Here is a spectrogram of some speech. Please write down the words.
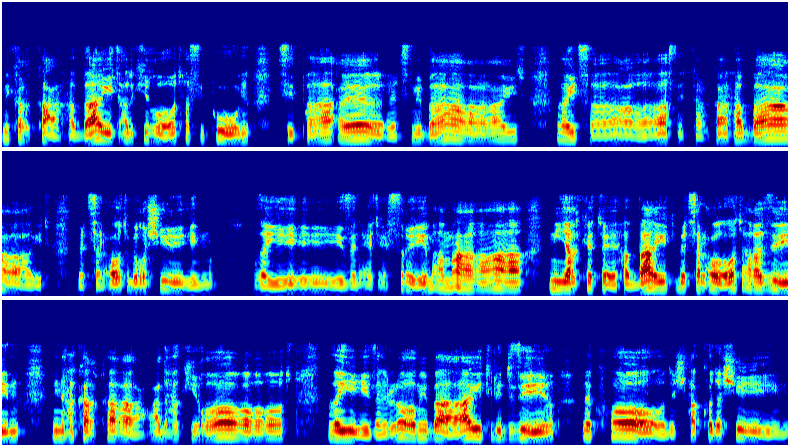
מקרקע הבית עד קירות הסיפון ציפה עץ מבית ויצף את קרקע הבית בצלעות בראשים ויבן את עשרים אמה מירכתי הבית בצלעות ארזים מן הקרקע עד הקירות ויבן לו מבית לדביר לקודש הקודשים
